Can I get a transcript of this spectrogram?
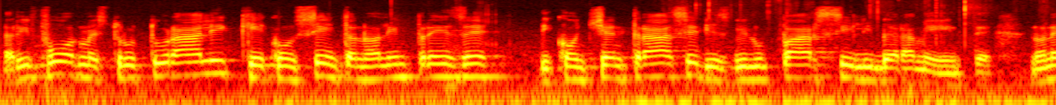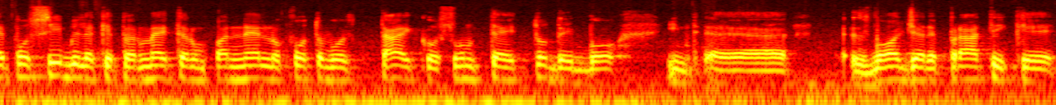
riforme strutturali che consentano alle imprese di concentrarsi e di svilupparsi liberamente. Non è possibile che per mettere un pannello fotovoltaico su un tetto debbo eh, svolgere pratiche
